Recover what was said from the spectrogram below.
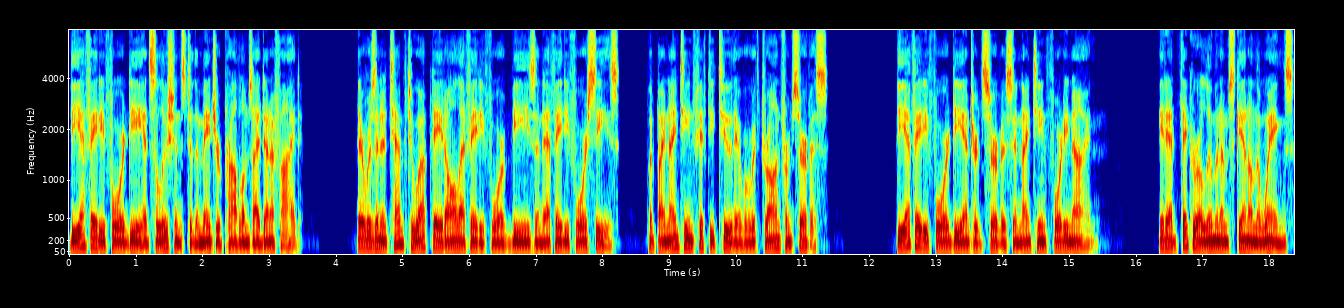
the F-84D had solutions to the major problems identified. There was an attempt to update all F-84Bs and F-84Cs, but by 1952 they were withdrawn from service. The F-84D entered service in 1949. It had thicker aluminum skin on the wings,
